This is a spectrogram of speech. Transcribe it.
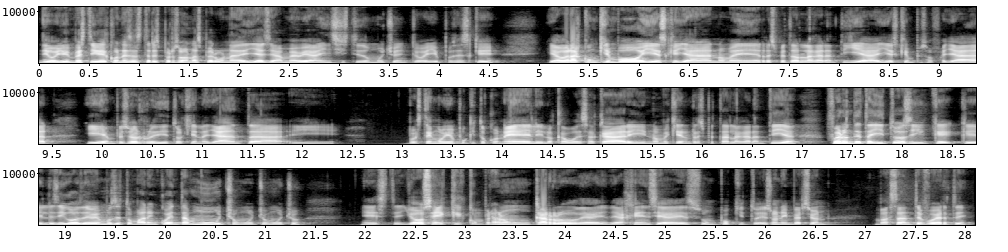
Digo, yo investigué con esas tres personas, pero una de ellas ya me había insistido mucho en que, oye, pues es que, ¿y ahora con quién voy? Y es que ya no me respetaron la garantía y es que empezó a fallar y empezó el ruidito aquí en la llanta y pues tengo bien poquito con él y lo acabo de sacar y no me quieren respetar la garantía. Fueron detallitos así que, que les digo, debemos de tomar en cuenta mucho, mucho, mucho. Este, yo sé que comprar un carro de, de agencia es un poquito, es una inversión bastante fuerte,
